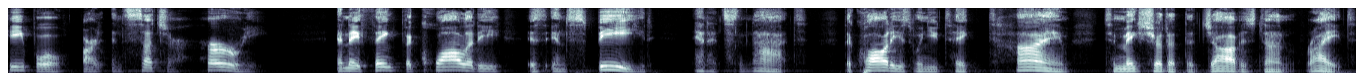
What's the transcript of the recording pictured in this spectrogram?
people are in such a hurry and they think the quality is in speed and it's not. The quality is when you take time to make sure that the job is done right.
